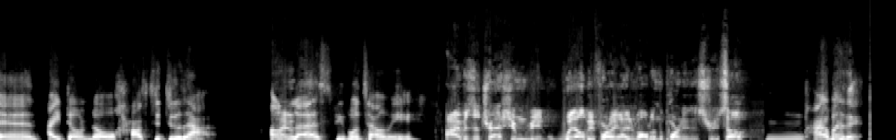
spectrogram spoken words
and I don't know how to do that I- unless people tell me. I was a trash human being well before I got involved in the porn industry. So Mm, I wasn't.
